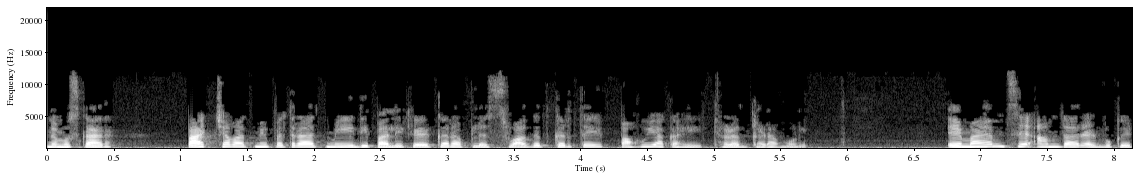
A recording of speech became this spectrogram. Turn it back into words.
नमस्कार. पाचच्या बातमीपत्रात मी दीपाली केळकर आपलं स्वागत करते. पाहूया काही ठळक घडामोडी. एमआयएमचे आमदार अॅडव्होकेट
